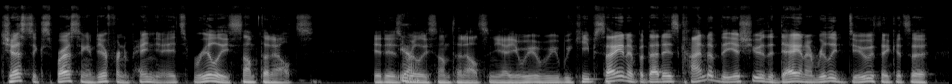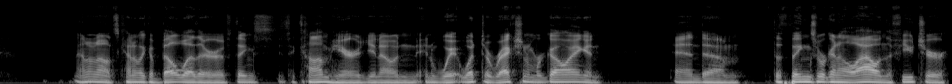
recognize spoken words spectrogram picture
just expressing a different opinion, it's really something else. It is yeah. really something else. And yeah, we, we, we keep saying it, but that is kind of the issue of the day. And I really do think it's a, I don't know, it's kind of like a bellwether of things to come here, you know, and, and wh- what direction we're going and, and, um, the things we're going to allow in the future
